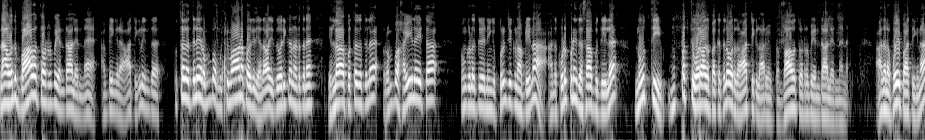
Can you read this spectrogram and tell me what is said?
நான் வந்து பாவ தொடர்பு என்றால் என்ன அப்படிங்கிற ஆர்டிகிள் இந்த புத்தகத்திலே ரொம்ப முக்கியமான பகுதி. அதாவது இது வரைக்கும் நடத்தின எல்லா புத்தகத்தில் ரொம்ப ஹைலைட்டாக உங்களுக்கு நீங்கள் புரிஞ்சுக்கணும் அப்படின்னா அந்த கொடுப்பனை தசாபுத்தியில் நூற்றி முப்பத்தி ஓராவது பக்கத்தில் ஒரு ஆர்டிக்கிள் ஆரம்பிப்பேன். பாவ தொடர்பு என்றால் என்னென்னு. அதில் போய் பார்த்தீங்கன்னா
